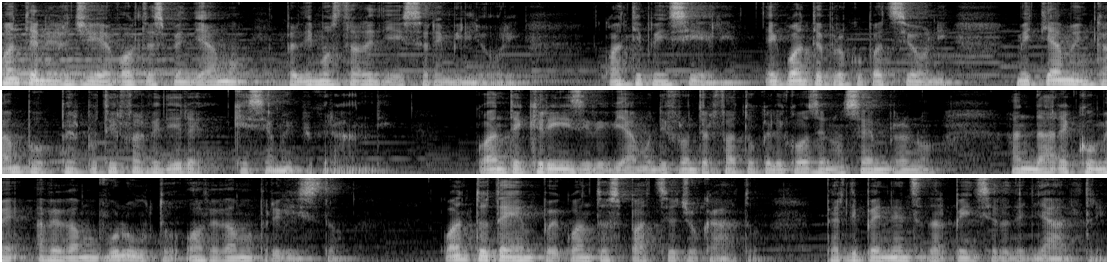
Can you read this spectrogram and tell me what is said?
Quante energie a volte spendiamo per dimostrare di essere migliori, quanti pensieri e quante preoccupazioni mettiamo in campo per poter far vedere che siamo i più grandi. Quante crisi viviamo di fronte al fatto che le cose non sembrano andare come avevamo voluto o avevamo previsto. Quanto tempo e quanto spazio giocato per dipendenza dal pensiero degli altri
